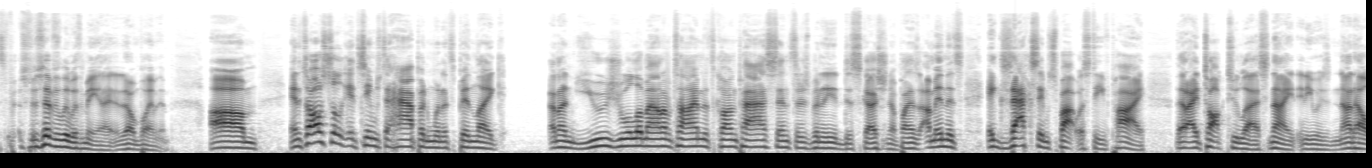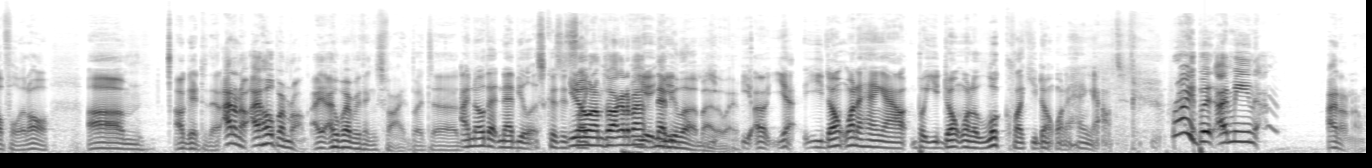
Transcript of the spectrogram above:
specifically with me, and I don't blame them. Um, and it's also like it seems to happen when it's been like an unusual amount of time that's gone past since there's been any discussion of plans. I'm in this exact same spot with Steve Pye that I talked to last night, and he was not helpful at all. Um, I'll get to that. I don't know. I hope I'm wrong. I, I hope everything's fine. But uh, I know that nebulous because it's You know like what I'm talking about? you- you- Nebula, by the way. you- uh, yeah, you don't want to hang out, but you don't want to look like you don't want to hang out. right, but I mean, I don't know.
